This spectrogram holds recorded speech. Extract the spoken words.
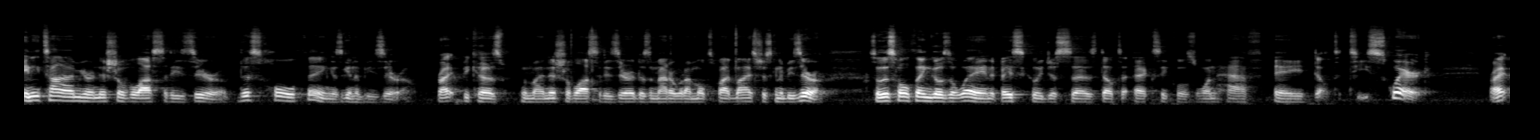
Anytime your initial velocity is zero, this whole thing is going to be zero, right? Because when my initial velocity is zero, it doesn't matter what I multiply by, it's just going to be zero. So this whole thing goes away, and it basically just says delta x equals 1 half a delta t squared, right?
